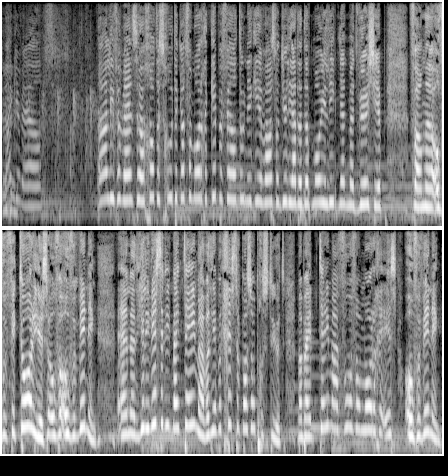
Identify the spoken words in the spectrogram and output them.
Ja, dankjewel. Ah, lieve mensen, God is goed. Ik had vanmorgen kippenvel toen ik hier was. Want jullie hadden dat mooie lied net met worship van, uh, over victorious, over overwinning. En uh, jullie wisten niet mijn thema, want die heb ik gisteren pas opgestuurd. Maar mijn thema voor vanmorgen is overwinning.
